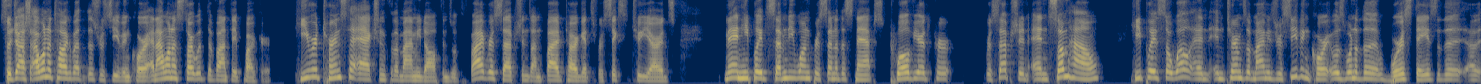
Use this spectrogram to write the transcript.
So, Josh, I want to talk about this receiving corps, and I want to start with DeVante Parker. He returns to action for the Miami Dolphins with five receptions on five targets for 62 yards. Man, he played 71% of the snaps, 12 yards per reception, and somehow he plays so well. And in terms of Miami's receiving corps, it was one of the worst days of the uh,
